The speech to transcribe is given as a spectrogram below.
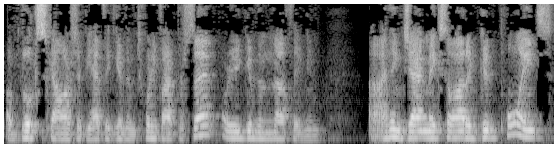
a book scholarship. You have to give them twenty five percent, or you give them nothing. And uh, I think Jack makes a lot of good points,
